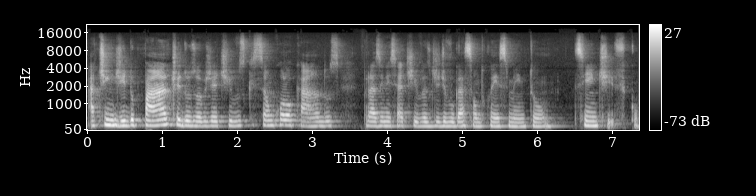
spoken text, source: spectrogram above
atingido parte dos objetivos que são colocados para as iniciativas de divulgação do conhecimento científico.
